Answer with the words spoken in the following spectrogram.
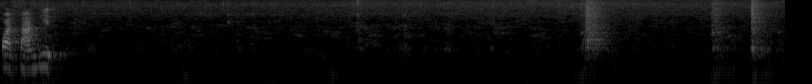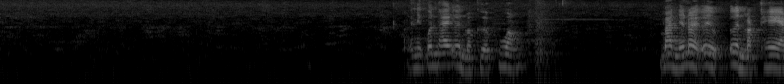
ปลอดสารพิษ นี้คนไทยเอิ่นมะเขือพวง บ้านเนี้ยหน่อยเอ้ยเอิ้นมักแทง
